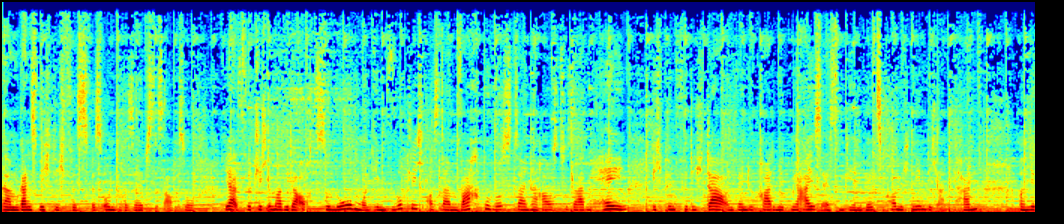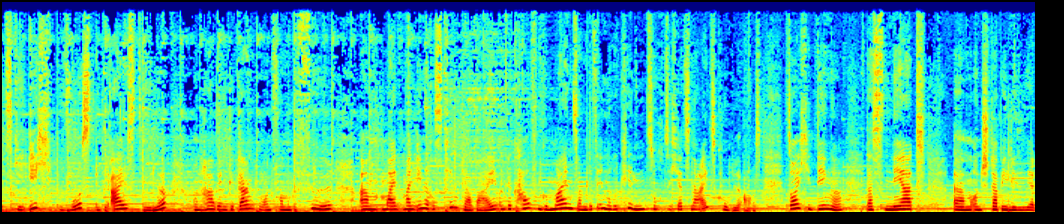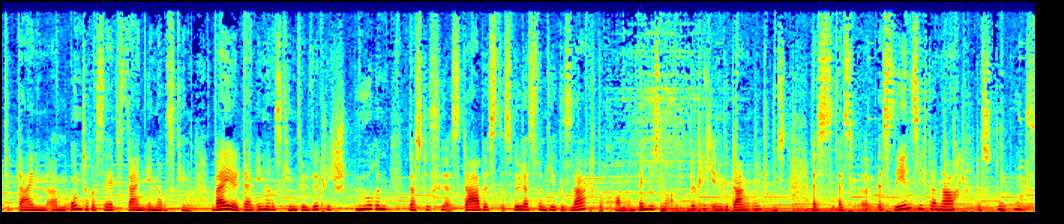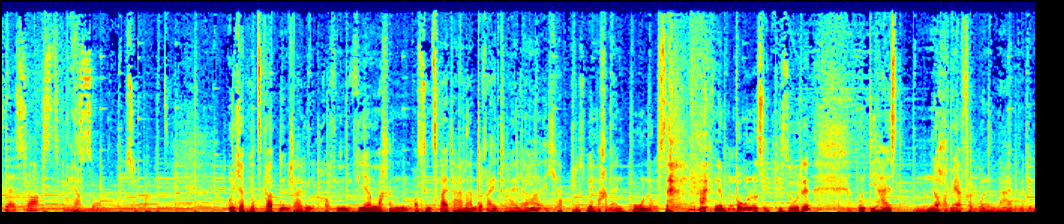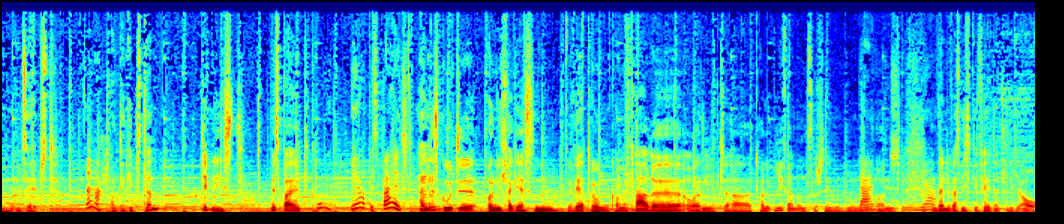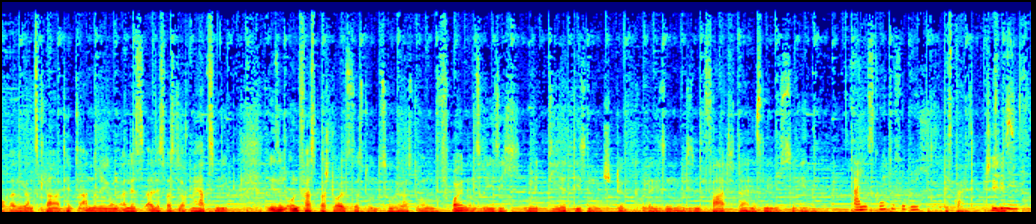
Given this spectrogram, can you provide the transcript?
Ähm, ganz wichtig fürs, fürs untere Selbst ist auch so, ja, es wirklich immer wieder auch zu loben und ihm wirklich aus deinem Wachbewusstsein heraus zu sagen, hey, ich bin für dich da und wenn du gerade mit mir Eis essen gehen willst, komm, ich nehme dich an die Hand und jetzt gehe ich bewusst in die Eisdiele und habe in Gedanken und vom Gefühl ähm, mein, mein inneres Kind dabei und wir kaufen gemeinsam, das innere Kind sucht sich jetzt eine Eiskugel aus. Solche Dinge, das nährt ähm, und stabilisiert dein ähm, unteres Selbst, dein inneres Kind. Weil dein inneres Kind will wirklich spüren, dass du für es da bist. Es will das von dir gesagt bekommen. Und wenn du es nur wirklich in Gedanken tust, es, es, äh, es sehnt sich danach, dass du gut für es sorgst. Ja, so. super. Und ich habe jetzt gerade eine Entscheidung getroffen. Wir machen aus den Zweiteilern Dreiteiler. Ich habe Lust, wir machen einen Bonus, eine Bonus-Episode. Und die heißt noch mehr Verbundenheit mit dem Hohen Selbst. Ah. Und die gibt es dann demnächst. Bis bald. Cool. Ja, bis bald. Alles Gute und nicht vergessen, Bewertungen, Kommentare und äh, tolle Briefe an uns zu senden. Dankeschön, und, ja. und wenn dir was nicht gefällt, natürlich auch. Also ganz klar, Tipps, Anregungen, alles, alles, was dir auf dem Herzen liegt. Wir sind unfassbar stolz, dass du uns zuhörst und freuen uns riesig, mit dir diesen Stück oder diesen, diesen Pfad deines Lebens zu gehen. Alles Gute für dich. Bis bald. Tschüss. Tschüss.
